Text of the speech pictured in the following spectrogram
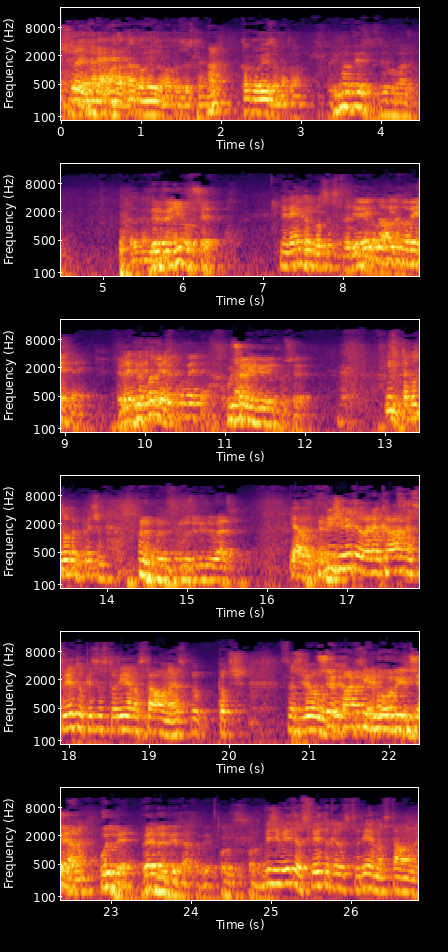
Što je Ne, to? ima, kako vezo ima to zdaj s tem? A? Kako vezo ima to? Ima vezo, zelo važno. Je bil njegov šef? Ne vem, kako so stvari vi delovale. poveste. Verjetno vi to Verjetno vi veste. Kučan je bil njegov šef. Nisem tako zelo pripričan. Se može biti drugače. Ja, vi živite v enem krasnem svetu, kjer so stvari enostavne. Jaz pa, pač sem živel v Šef svetu, partije je ki mogel biti komplicirane. udbe. Vedno je bil tako bil, koliko se Vi spomnim. živite v svetu, kjer so stvari enostavne.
